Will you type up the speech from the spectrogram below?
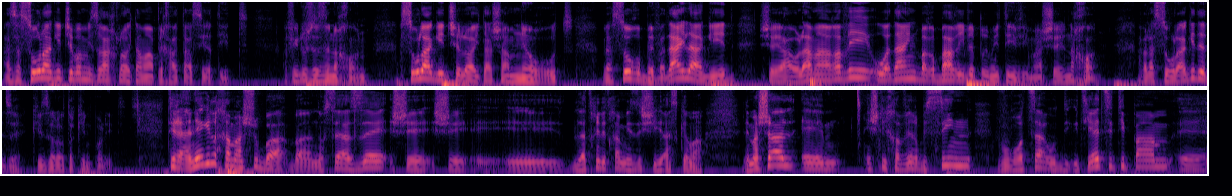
אז אסור להגיד שבמזרח לא הייתה מהפכה תעשייתית. אפילו שזה נכון. אסור להגיד שלא הייתה שם נאורות, ואסור בוודאי להגיד שהעולם הערבי הוא עדיין ברברי ופרימיטיבי, מה שנכון. אבל אסור להגיד את זה, כי זה לא תקין פוליטית. תראה, אני אגיד לך משהו בנושא הזה, ש... ש אה, להתחיל איתך מאיזושהי הסכמה. למשל, אה, יש לי חבר בסין, והוא רצה, הוא התייעץ איתי פעם, אה,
